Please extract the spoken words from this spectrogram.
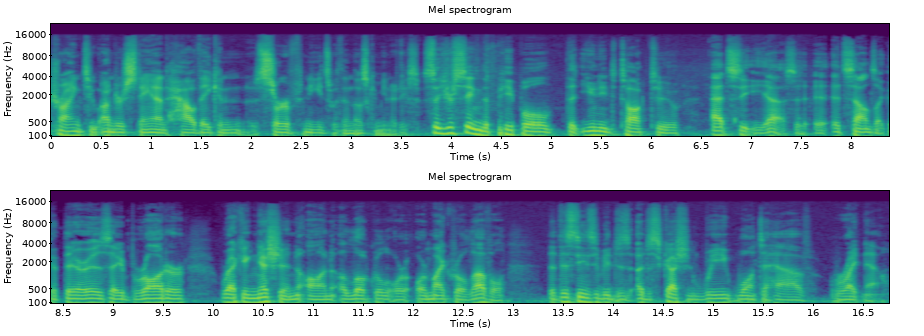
trying to understand how they can serve needs within those communities. So you're seeing the people that you need to talk to at CES. It, it, sounds like that there is a broader recognition on a local or, or micro level that this needs to be a discussion we want to have right now.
